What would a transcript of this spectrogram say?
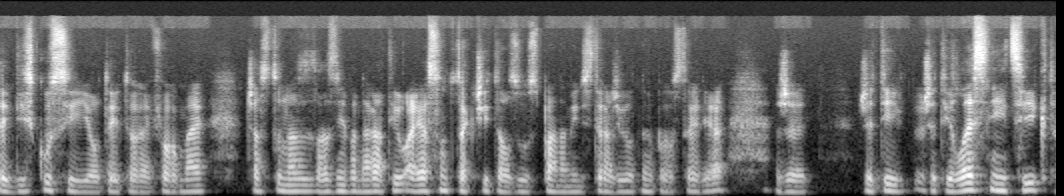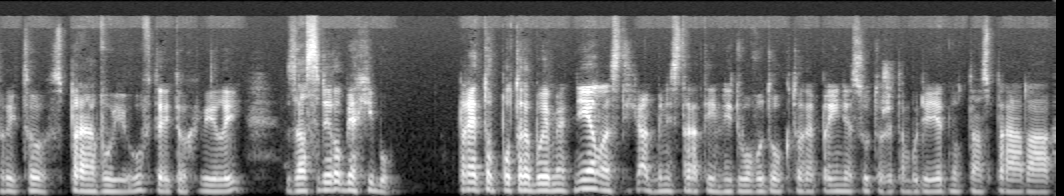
tej diskusii o tejto reforme často nás zaznieva narratív, a ja som to tak čítal z úst pána ministra životného prostredia, že že tí, že tí lesníci, ktorí to správujú v tejto chvíli, zásade robia chybu. Preto potrebujeme nielen z tých administratívnych dôvodov, ktoré prinesú to, že tam bude jednotná správa,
